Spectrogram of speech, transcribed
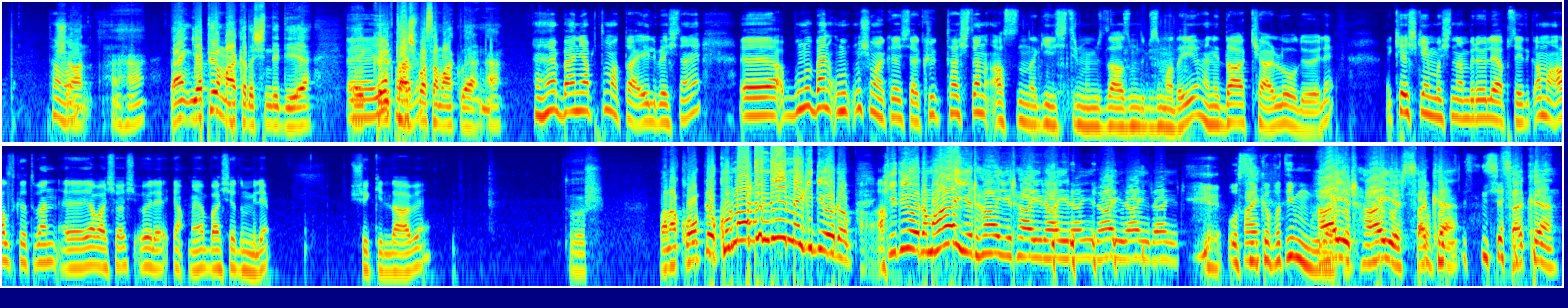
Tamam. Şu an hı hı. ben yapıyorum arkadaşın dediği. Ee, Ee, kırık taş abi. basamaklarına. Ben yaptım hatta 55 tane. Ee, bunu ben unutmuşum arkadaşlar. Kırık taştan aslında geliştirmemiz lazımdı bizim adayı. Hani daha karlı oluyor öyle. E, Keşke en başından beri öyle yapsaydık ama alt katı ben e, yavaş yavaş öyle yapmaya başladım bile. Şu şekilde abi. Dur. Bana komplo kurmadın değil mi gidiyorum? Aa. Gidiyorum. Hayır, hayır, hayır, hayır, hayır, hayır, hayır, hayır. O suyu Hayır. kapatayım mı burada? Hayır, hayır, sakın. Sakın.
